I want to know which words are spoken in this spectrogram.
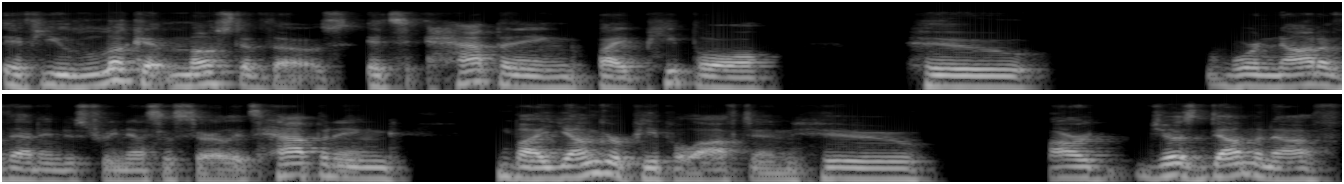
if you look at most of those, it's happening by people who were not of that industry necessarily. It's happening by younger people often who are just dumb enough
